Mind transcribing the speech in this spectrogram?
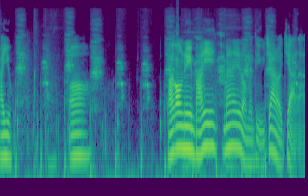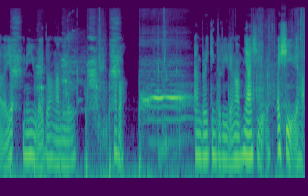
အာယူအော်ဘာကောင်းနေဘာဒီမန်းလေးတော့မသိဘူးကြာတော့ကြာလာပဲရော့မင်းယူလိုက်တော့ငါမလို့ဟုတ်ပါ I'm breaking 3တဲ့ငါမြားရှိလို့လားအရှိရဟာ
